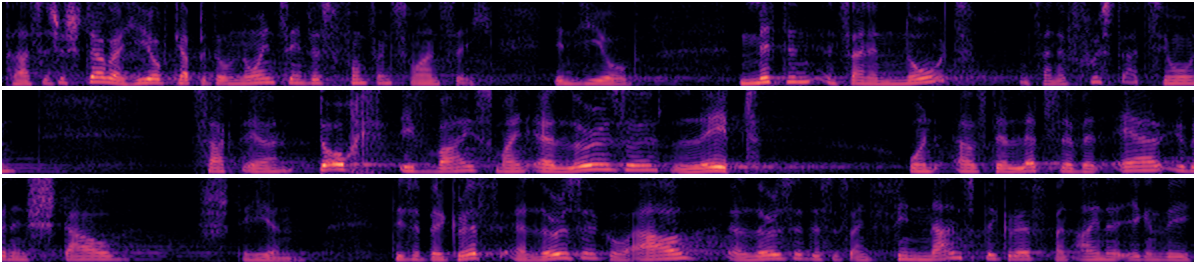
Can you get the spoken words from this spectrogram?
Klassische Stelle, Hiob Kapitel 19, Vers 25 in Hiob. Mitten in seiner Not, in seiner Frustration, sagt er, doch ich weiß, mein Erlöser lebt und als der Letzte wird er über den Staub stehen. Dieser Begriff Erlöser, Goal, Erlöser, das ist ein Finanzbegriff, wenn einer irgendwie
